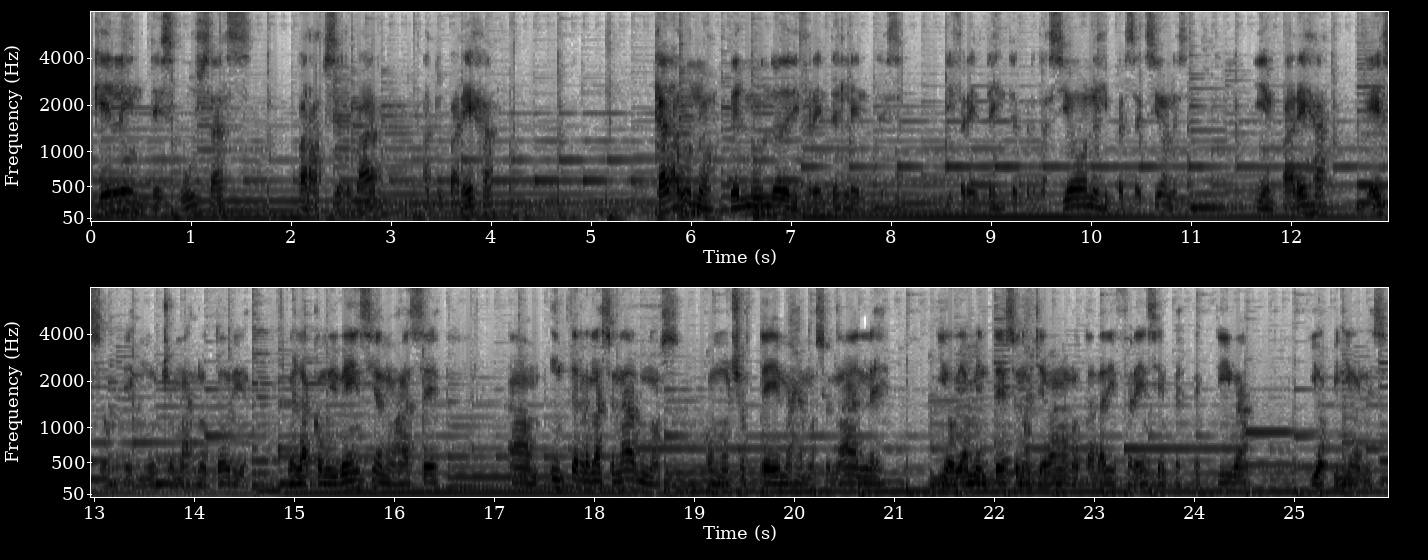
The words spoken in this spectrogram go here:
¿Qué lentes usas para observar a tu pareja? Cada uno ve el mundo de diferentes lentes diferentes interpretaciones y percepciones. Y en pareja eso es mucho más notorio, pues la convivencia nos hace interrelacionarnos con muchos temas emocionales y obviamente eso nos lleva a notar la diferencia en perspectiva y opiniones.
